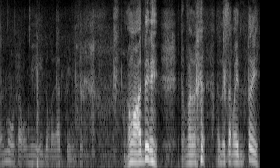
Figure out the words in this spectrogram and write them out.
Alam mo, utang umihi doon kaya princess. Ako nga din, eh. Ito pa, ano sa kwento, eh.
